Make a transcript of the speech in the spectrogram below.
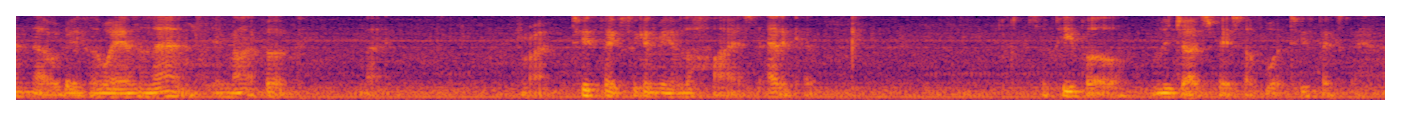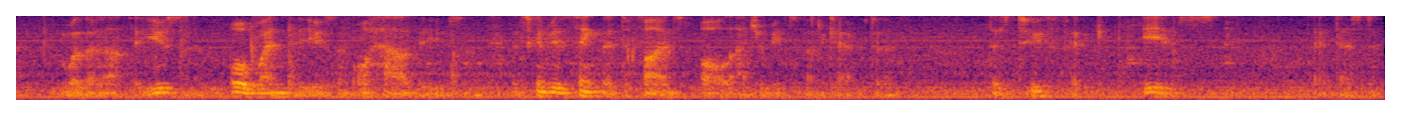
and that would be the way of the land in my book, mate. Right, toothpicks are going to be of the highest etiquette. So people will judge based off what toothpicks they have, whether or not they use them, or when they use them, or how they use them. It's going to be the thing that defines all attributes about a character. The toothpick is their destiny.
